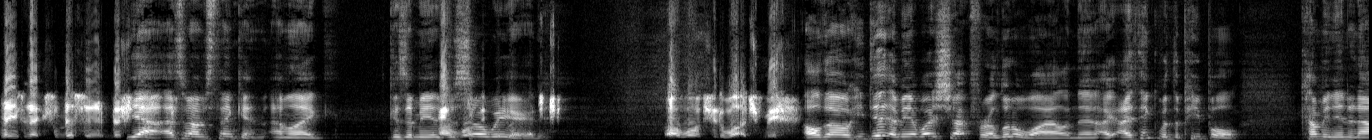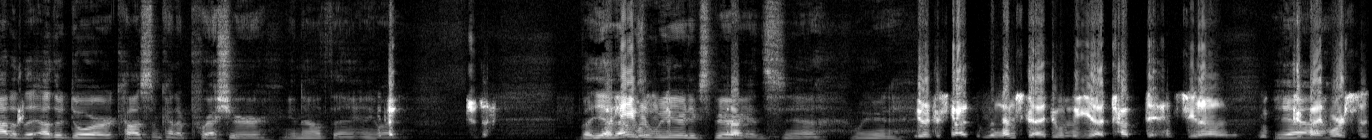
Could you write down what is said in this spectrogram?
Maybe it's an exhibition. Yeah, that's what I was thinking. I'm like, because I mean, it's just so weird. I want you to watch me. Although he did, I mean, it was shut for a little while, and then I, I think with the people coming in and out of the other door, caused some kind of pressure, you know, thing. Anyway, but yeah, that was a weird experience. Yeah, weird. You know, besides the one guy doing the uh, tuck dance, you know, Yeah. goodbye horses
